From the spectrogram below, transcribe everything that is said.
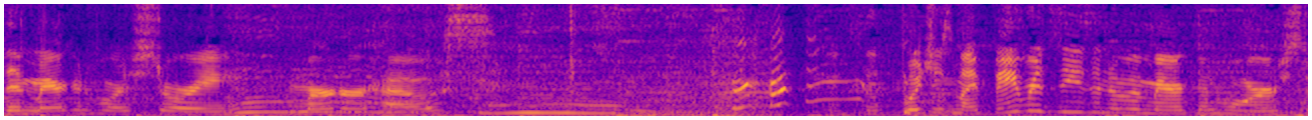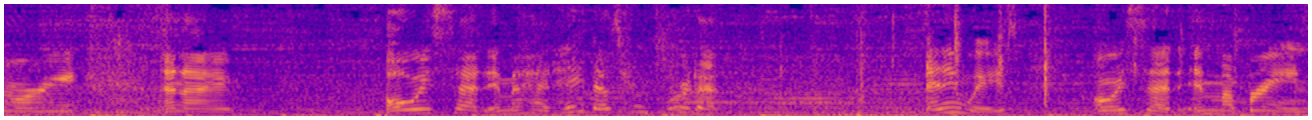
the American Horror Story Murder House. Which is my favorite season of American Horror Story. And I always said in my head, hey, that's from Florida. Anyways, always said in my brain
